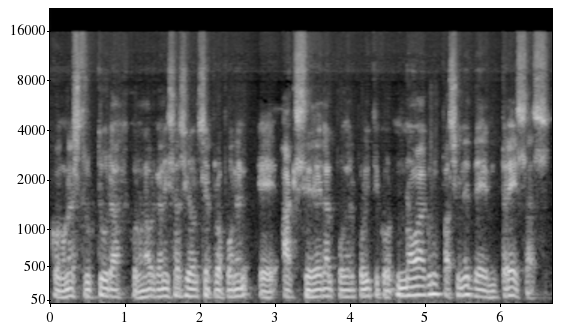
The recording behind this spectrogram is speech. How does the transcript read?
con una estructura, con una organización, se proponen acceder al poder político, no agrupaciones de empresas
